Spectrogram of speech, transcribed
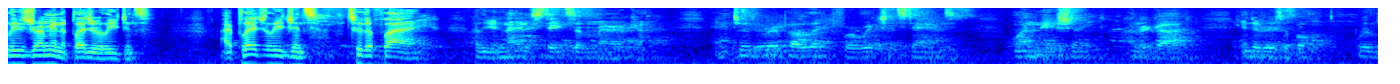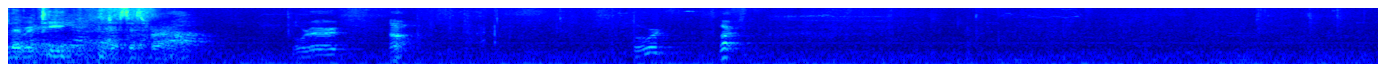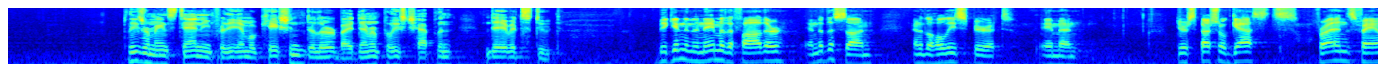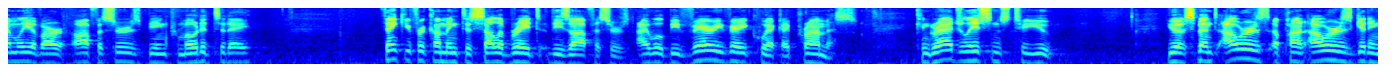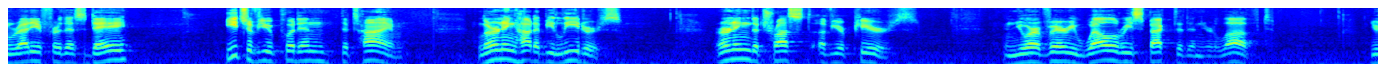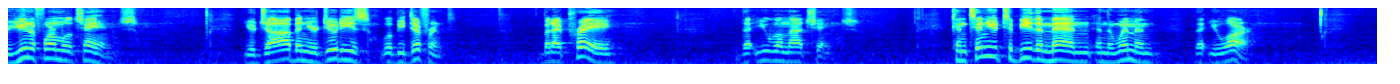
Please join me in the Pledge of Allegiance. I pledge allegiance to the flag of the United States of America and to the republic for which it stands, one nation, under God, indivisible, with liberty and justice for all. Order. Oh. Please remain standing for the invocation delivered by Denver Police Chaplain David Stute. Begin in the name of the Father, and of the Son, and of the Holy Spirit. Amen. Dear special guests, friends, family of our officers being promoted today, thank you for coming to celebrate these officers. I will be very, very quick, I promise. Congratulations to you. You have spent hours upon hours getting ready for this day. Each of you put in the time learning how to be leaders, earning the trust of your peers. And you are very well respected and you're loved. Your uniform will change. Your job and your duties will be different. But I pray that you will not change. Continue to be the men and the women that you are.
